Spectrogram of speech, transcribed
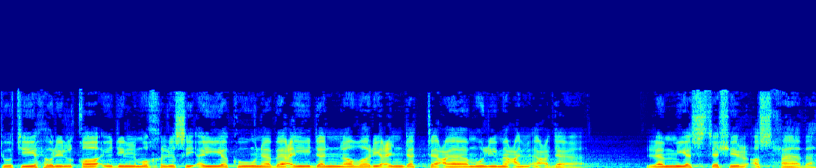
تتيح للقائد المخلص أن يكون بعيد النظر عند التعامل مع الأعداء. لم يستشر أصحابه.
